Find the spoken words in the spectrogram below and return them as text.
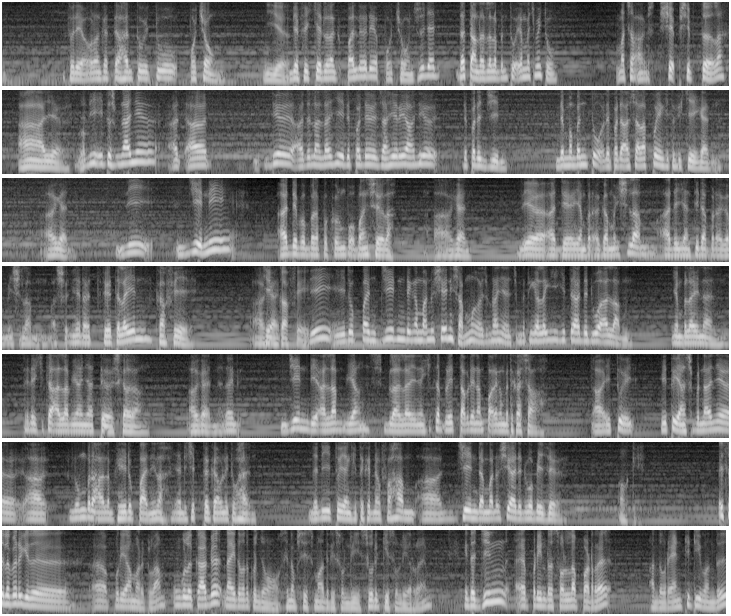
Itu dia. Orang kata hantu itu pocong. ய Dia fikir dalam kepala dia pocong. So dia datanglah dalam bentuk yang macam itu. macam Ah. shape shifter lah Ah ya. Jadi itu sebenarnya uh, uh, dia adalah lahir daripada zahiriah dia daripada jin. Dia membentuk daripada asal apa yang kita fikirkan. Ah kan. Jadi jin ni ada beberapa kelompok bangsa lah. Ah kan. Dia ada yang beragama Islam, ada yang tidak beragama Islam. Maksudnya dah kata lain kafir. Ah, Jin kan. Cafe Jadi hidupan jin dengan manusia ni sama sebenarnya. Cuma tinggal lagi kita ada dua alam. yang berlainan. Jadi kita alam yang nyata sekarang. Ah, kan? Dan jin di alam yang sebelah lain yang kita boleh tak boleh nampak dengan mata kasar. Ah, itu itu yang sebenarnya ah, lumrah alam kehidupan ni lah yang diciptakan oleh Tuhan. Jadi itu yang kita kena faham ah, jin dan manusia ada dua beza. Okay சில பேருக்கு இது புரியாமல் இருக்கலாம். உங்களுக்காக நான் இதை வந்து கொஞ்சம் சினப்சிஸ் மாதிரி சொல்லி சுருக்கி சொல்லிடுறேன். இந்த ஜின் அப்படின்ற சொல்லப்படுற அந்த ஒரு என்டிட்டி வந்து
